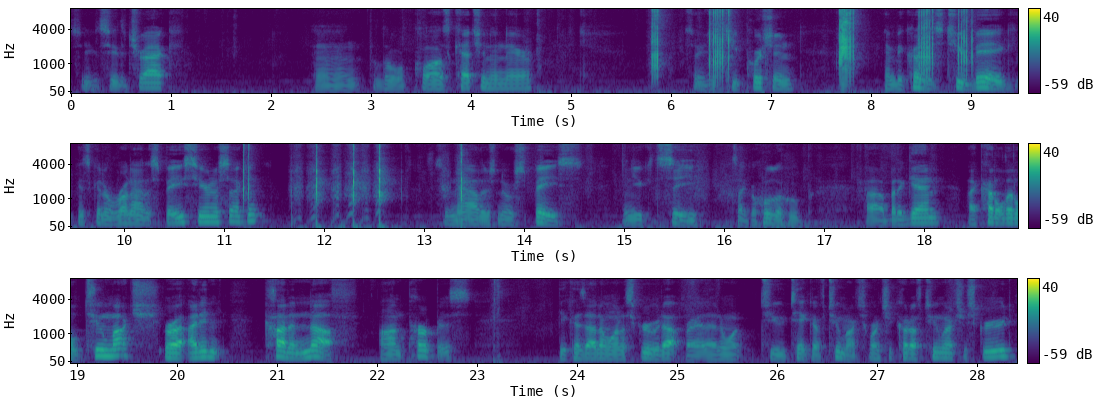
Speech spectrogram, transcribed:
So you can see the track and the little claws catching in there. So you just keep pushing and because it's too big, it's going to run out of space here in a second. So now there's no space. And you can see it's like a hula hoop. Uh, but again, I cut a little too much, or I didn't cut enough on purpose because I don't want to screw it up, right? I don't want to take off too much. Once you cut off too much, you're screwed.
